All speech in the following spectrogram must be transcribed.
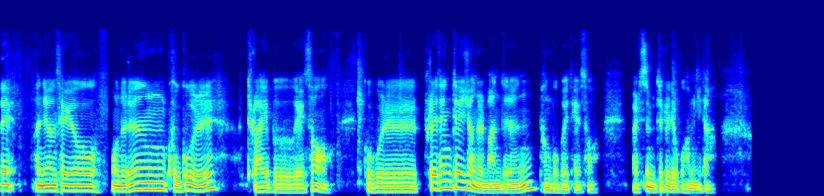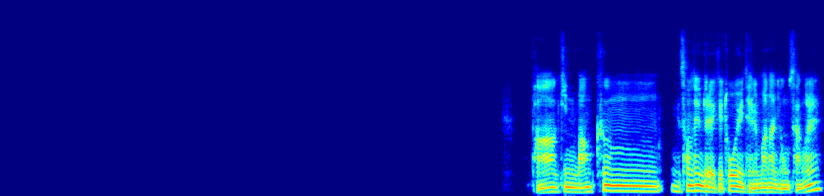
네, 안녕하세요. 오늘은 구글 드라이브에서 구글 프레젠테이션을 만드는 방법에 대해서 말씀드리려고 합니다. 방학인 만큼 선생님들에게 도움이 될 만한 영상을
